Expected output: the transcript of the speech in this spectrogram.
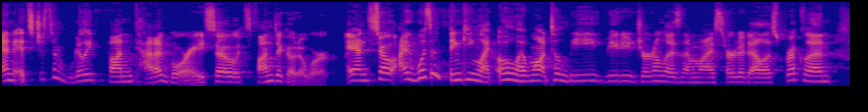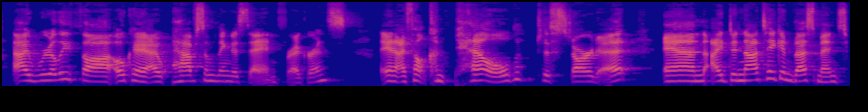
And it's just a really fun category. So it's fun to go to work. And so I wasn't thinking like, oh, I want to leave beauty journalism when I started Ellis Brooklyn. I really thought, okay, I have something to say in fragrance. And I felt compelled to start it. And I did not take investments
